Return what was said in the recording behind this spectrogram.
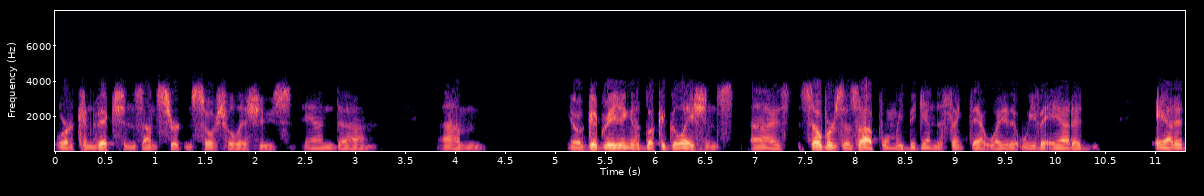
or convictions on certain social issues. And um, um, you know, a good reading of the Book of Galatians uh, sobers us up when we begin to think that way. That we've added added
